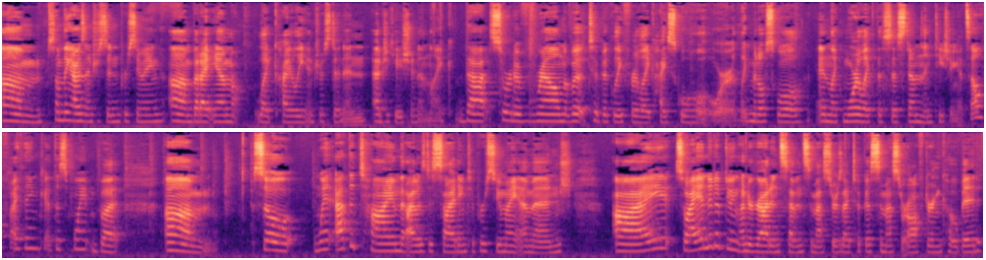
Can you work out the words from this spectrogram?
um, something I was interested in pursuing. Um, but I am like highly interested in education and like that sort of realm, but typically for like high school or like middle school and like more like the system than teaching itself, I think, at this point. But um, so when at the time that I was deciding to pursue my MEng, I so I ended up doing undergrad in seven semesters. I took a semester off during COVID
